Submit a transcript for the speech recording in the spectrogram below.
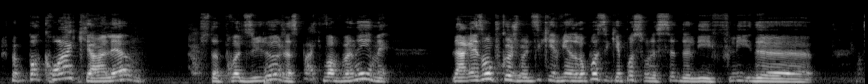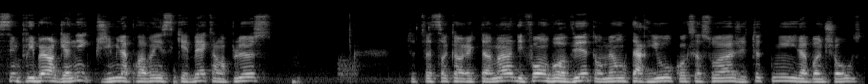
Je peux pas croire qu'il enlève ce produit-là. J'espère qu'il va revenir, mais la raison pourquoi je me dis qu'il reviendra pas, c'est qu'il n'est pas sur le site de Leafly, de Simply Organic. Puis j'ai mis la province Québec en plus. Tout fait ça correctement. Des fois, on va vite, on met Ontario, quoi que ce soit. J'ai tout mis la bonne chose.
